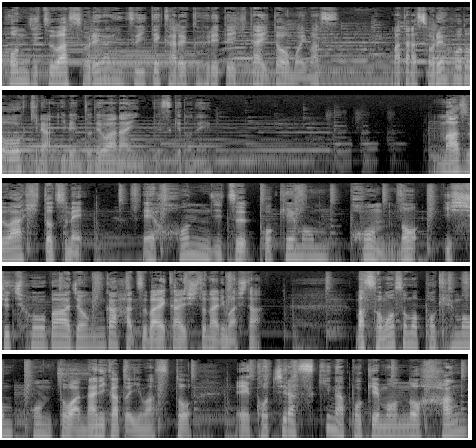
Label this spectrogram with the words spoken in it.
本日はそれらについて軽く触れていきたいと思います。まあ、ただそれほど大きなイベントではないんですけどね。まずは1つ目。え本日、ポケモンポンの一種地方バージョンが発売開始となりました。まあ、そもそもポケモンポンとは何かと言いますと、えー、こちら好きなポケモンのハン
